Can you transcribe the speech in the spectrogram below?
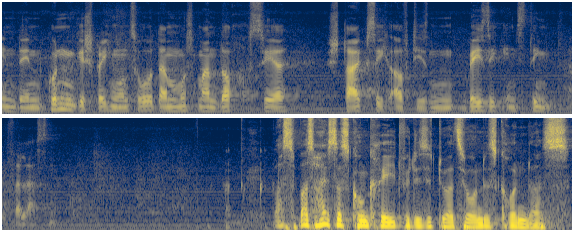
in den Kundengesprächen und so, dann muss man doch sehr stark sich auf diesen Basic Instinct verlassen. Was, was heißt das konkret für die Situation des Gründers?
